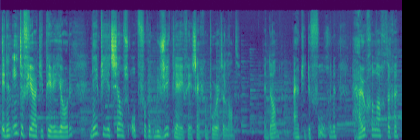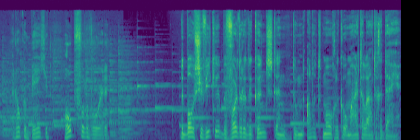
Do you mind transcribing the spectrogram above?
In een interview uit die periode neemt hij het zelfs op voor het muziekleven in zijn geboorteland. En dan uit hij de volgende huigelachtige en ook een beetje hoopvolle woorden. De Bolsjewieken bevorderen de kunst en doen al het mogelijke om haar te laten gedijen.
